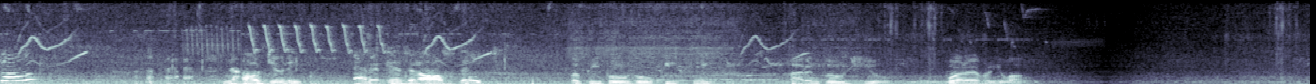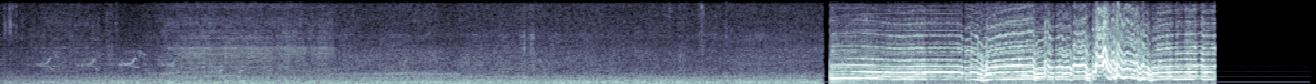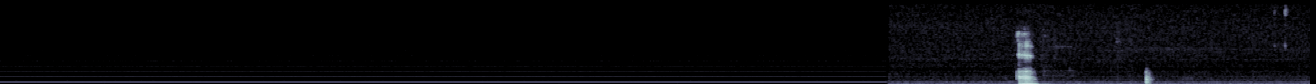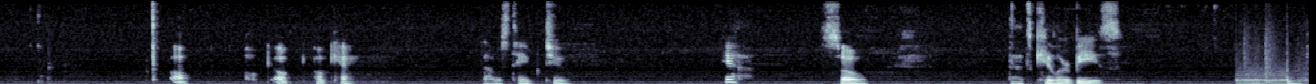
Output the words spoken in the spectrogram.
day? No, Judy. And it is in all states. For people who eat meat, that includes you, wherever you are. Um. Oh, o- o- okay. That was tape two. Yeah. So that's Killer Bees.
